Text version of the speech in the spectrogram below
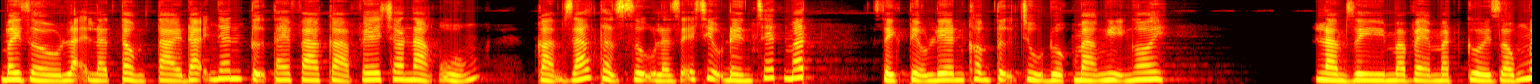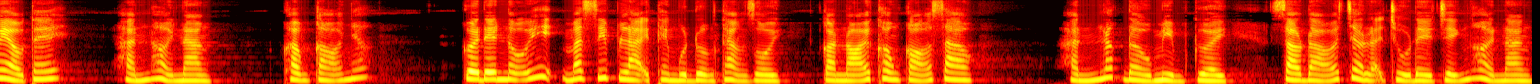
Bây giờ lại là tổng tài đại nhân tự tay pha cà phê cho nàng uống. Cảm giác thật sự là dễ chịu đến chết mất. Dịch tiểu liên không tự chủ được mà nghỉ ngơi. Làm gì mà vẻ mặt cười giống mèo thế? Hắn hỏi nàng. Không có nhá. Cười đến nỗi mắt díp lại thành một đường thẳng rồi, còn nói không có sao. Hắn lắc đầu mỉm cười, sau đó trở lại chủ đề chính hỏi nàng.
